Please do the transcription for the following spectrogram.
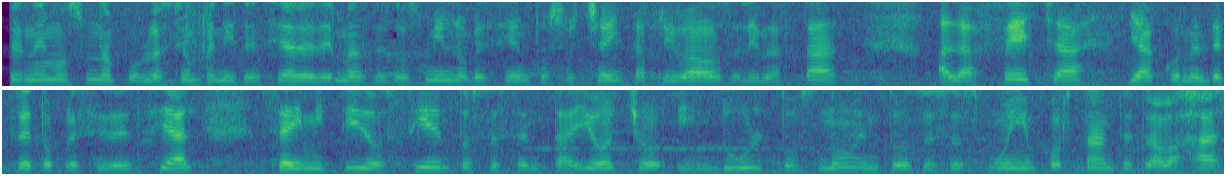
Tenemos una población penitenciaria de más de 2.980 privados de libertad. A la fecha, ya con el decreto presidencial, se ha emitido 168 indultos, ¿no? Entonces es muy importante trabajar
